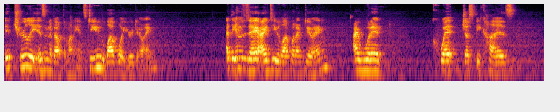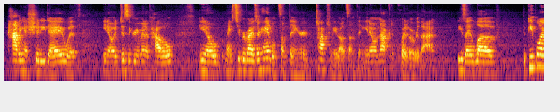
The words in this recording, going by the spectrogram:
it truly isn't about the money it's do you love what you're doing at the end of the day i do love what i'm doing. I wouldn't quit just because having a shitty day with you know a disagreement of how you know my supervisor handled something or talked to me about something you know i'm not going to quit over that. Because i love the people i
